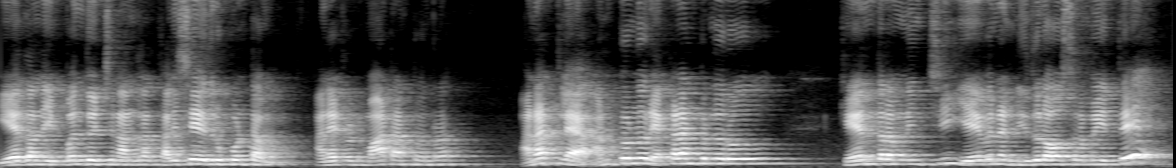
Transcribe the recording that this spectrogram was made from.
ఏదైనా ఇబ్బంది వచ్చినా అందరం కలిసే ఎదుర్కొంటాం అనేటువంటి మాట అంటున్నారా అనట్లే. అంటున్నారు. ఎక్కడ అంటున్నారు? కేంద్రం నుంచి ఏమైనా నిధులు అవసరమైతే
